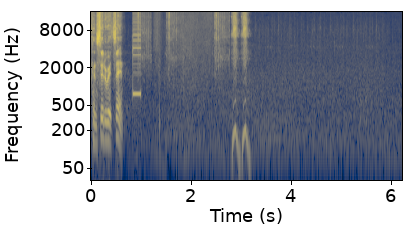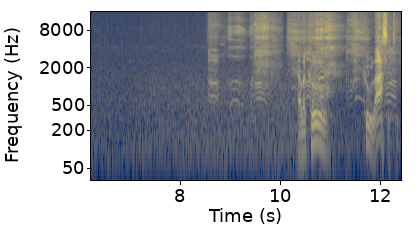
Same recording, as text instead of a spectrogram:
Consider it sent. Hella cool. Coolosity.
